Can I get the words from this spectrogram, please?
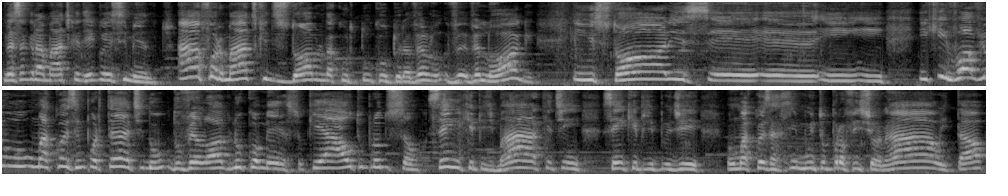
nessa gramática de reconhecimento. Há formatos que desdobram da cultura vlog em stories e, e, e, e que envolve uma coisa importante importante do, do vlog no começo, que é a autoprodução. Sem equipe de marketing, sem equipe de, de uma coisa assim muito profissional e tal.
